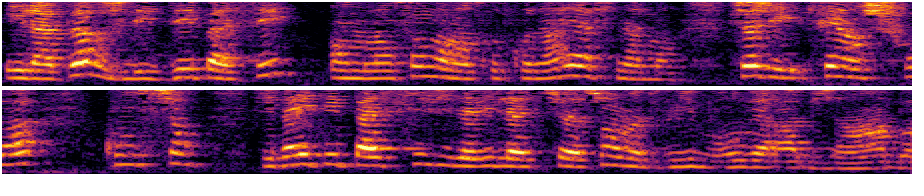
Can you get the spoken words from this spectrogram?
Et la peur, je l'ai dépassée en me lançant dans l'entrepreneuriat finalement. Tu vois, j'ai fait un choix conscient. J'ai pas été passive vis-à-vis de la situation en mode oui, bon, on verra bien, bon,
